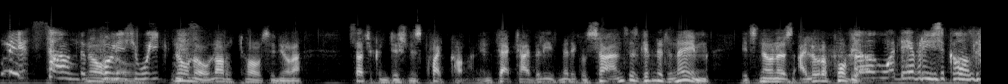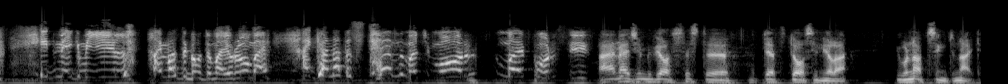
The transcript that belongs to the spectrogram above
may sound a No, foolish no. weakness. No, no, not at all, Signora. Such a condition is quite common. In fact, I believe medical science has given it a name. It's known as ailurophobia. Oh, uh, whatever it is called. It make me ill. I must go to my room. I, I cannot stand much more. My poor sister. I imagine with your sister at death's door, Senora, you will not sing tonight.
